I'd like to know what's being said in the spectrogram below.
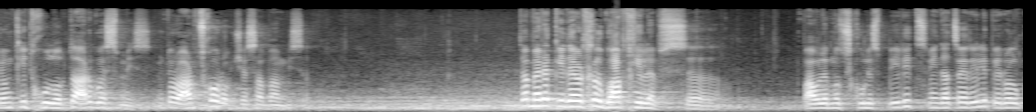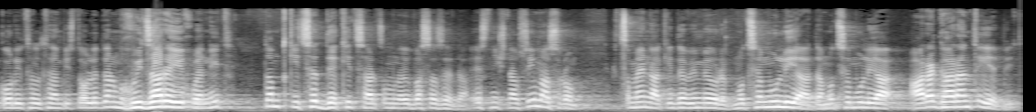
ჩვენ მკითხულობ და არ გვესმის, იმიტომ რომ არ ცხოვრობ შესაბამისად. და მე კიდევ ერთხელ გვაფრთხილებს პავლე მოციქულისპირი წმინდა წერილი პირველ კორინთელთა ეპისტოლედან მღვიძარე იყვენით და მткиცე დექით სარწმუნოებასაზედა. ეს ნიშნავს იმას, რომ რწმენა კიდევ ვიმეორებ, მოცემულია და მოცემულია არა გარანტიებით.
